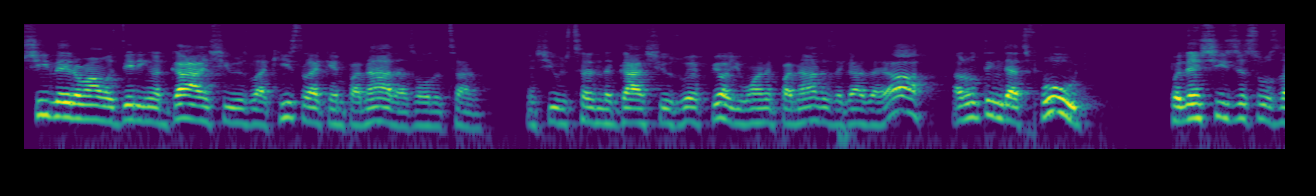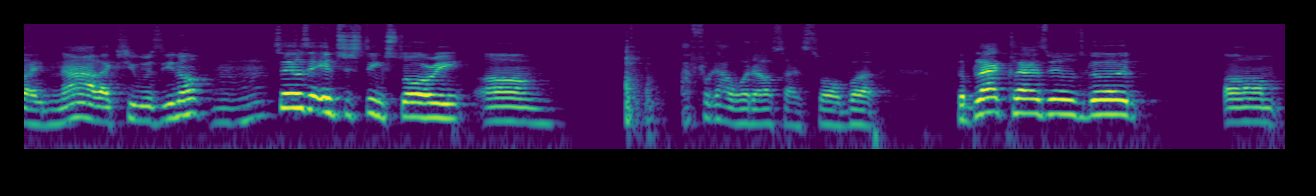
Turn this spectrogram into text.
she later on was dating a guy and she was like, he's like empanadas all the time. And she was telling the guy she was with, yo, you want empanadas? The guy's like, oh, I don't think that's food. But then she just was like, nah, like she was, you know? mm-hmm. So it was an interesting story. Um, I forgot what else I saw, but the Black Klansman was good. Um,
